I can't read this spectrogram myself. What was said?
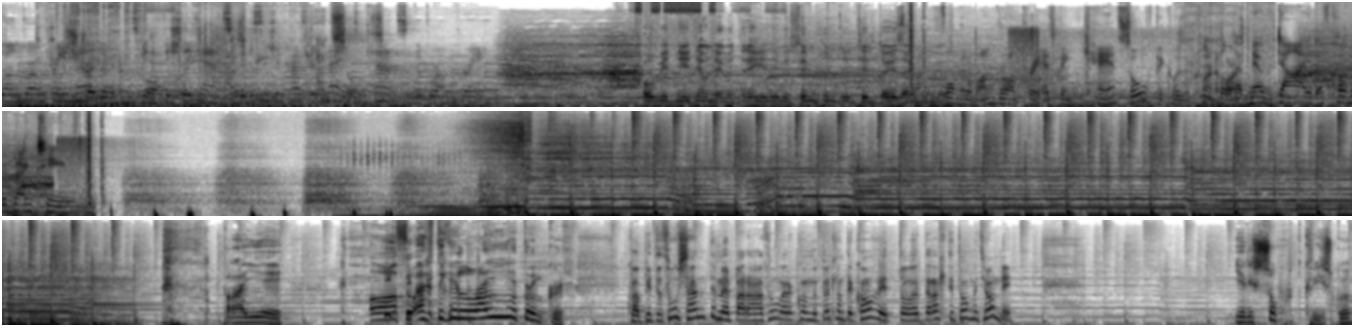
One Grand Prix in Melbourne has been officially cancelled. The decision has been made to cancel the Grand Prix. COVID-19 hefur dreigið yfir 500 til dauða í New York. Formula One Grand Prix has been cancelled because of People coronavirus. have now died of COVID 19. Bræði Ó, þú ert ekki lægi, drengur Hvað býttu þú sendið mér bara að þú verður komið bullandi COVID og þetta er allt í tómi tjóni? Ég er í sótkví, sko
